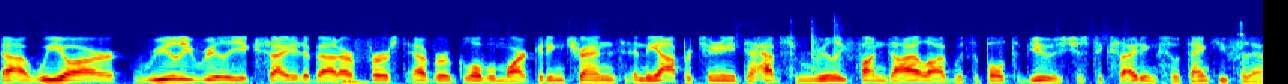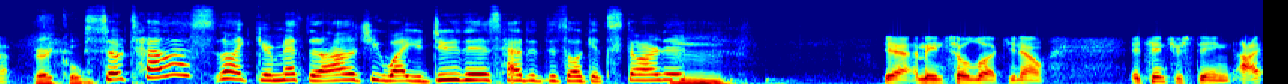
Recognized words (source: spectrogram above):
Uh, we are really, really excited about our first ever global marketing trends, and the opportunity to have some really fun dialogue with the both of you is just exciting. So, thank you for that. Very cool. So, tell us like your methodology, why you do this, how did this all get started? Mm. Yeah, I mean, so look, you know, it's interesting. I,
